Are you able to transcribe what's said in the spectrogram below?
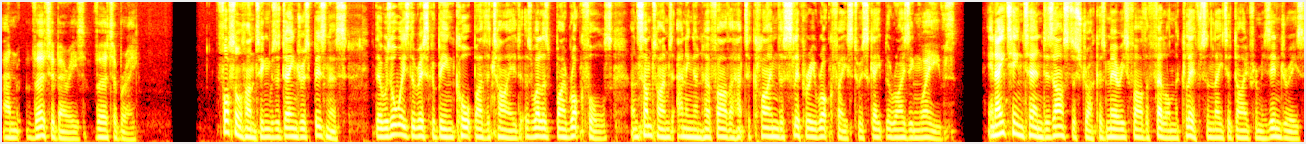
and vertebrates vertebrae. Fossil hunting was a dangerous business. There was always the risk of being caught by the tide, as well as by rockfalls, and sometimes Anning and her father had to climb the slippery rock face to escape the rising waves. In 1810, disaster struck as Mary's father fell on the cliffs and later died from his injuries.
